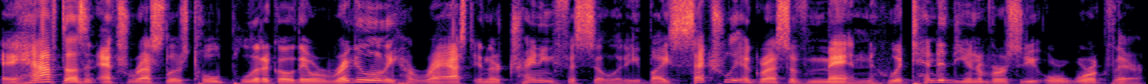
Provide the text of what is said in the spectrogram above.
A half dozen ex wrestlers told Politico they were regularly harassed in their training facility by sexually aggressive men who attended the university or worked there.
